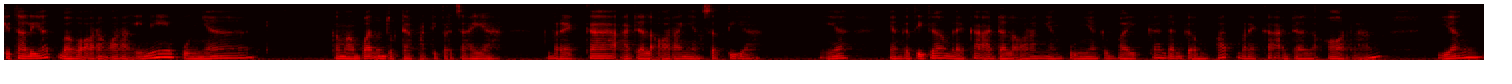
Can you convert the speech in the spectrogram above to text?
kita lihat bahwa orang-orang ini punya kemampuan untuk dapat dipercaya. Mereka adalah orang yang setia. Ya. Yang ketiga, mereka adalah orang yang punya kebaikan dan keempat, mereka adalah orang yang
